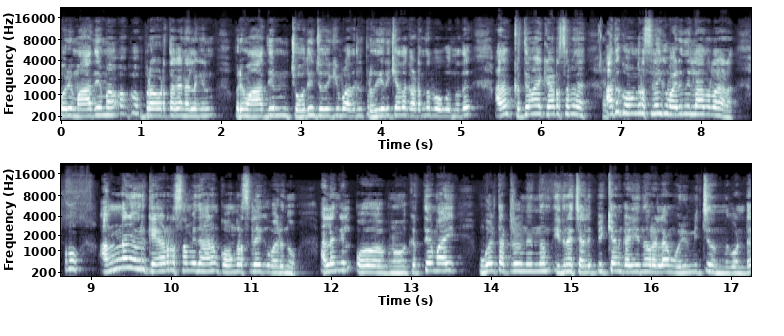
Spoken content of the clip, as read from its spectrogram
ഒരു മാധ്യമ പ്രവർത്തകൻ അല്ലെങ്കിൽ ഒരു മാധ്യമം ചോദ്യം ചോദിക്കുമ്പോൾ അതിൽ പ്രതികരിക്കാതെ കടന്നു പോകുന്നത് അത് കൃത്യമായ കേഡർ സംവിധാനം അത്. കോൺഗ്രസിലേക്ക് വരുന്നില്ല എന്നുള്ളതാണ്. അപ്പോൾ അങ്ങനെ ഒരു കേഡർ സംവിധാനം കോൺഗ്രസിലേക്ക് വരുന്നു. അല്ലെങ്കിൽ കൃത്യമായി മുകൾ തട്ടിൽ നിന്നും ഇതിനെ ചലിപ്പിക്കാൻ കഴിയുന്നവരെല്ലാം ഒരുമിച്ച് നിന്നുകൊണ്ട്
